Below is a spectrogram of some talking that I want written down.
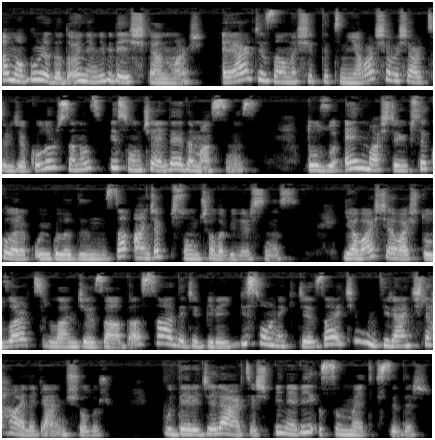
Ama burada da önemli bir değişken var. Eğer cezanın şiddetini yavaş yavaş artıracak olursanız bir sonuç elde edemezsiniz. Dozu en başta yüksek olarak uyguladığınızda ancak bir sonuç alabilirsiniz. Yavaş yavaş dozu artırılan cezada sadece birey bir sonraki ceza için dirençli hale gelmiş olur. Bu dereceli artış bir nevi ısınma etkisidir.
